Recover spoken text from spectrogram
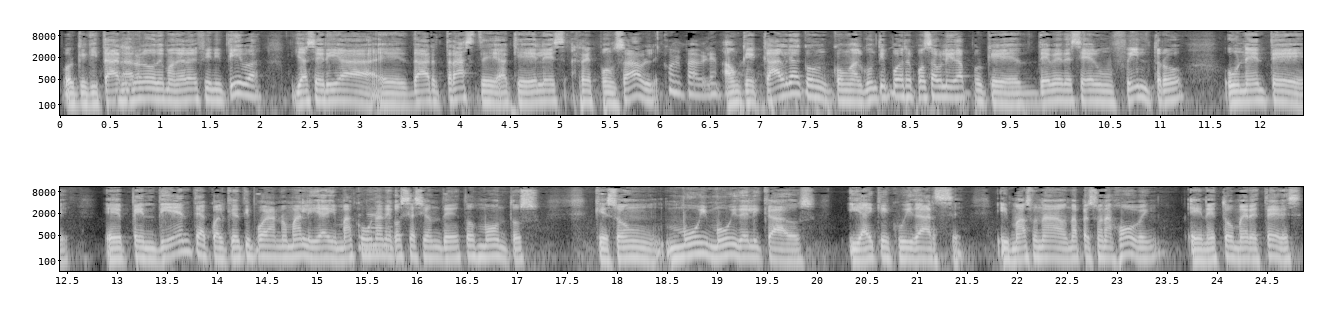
Porque quitarlo Claro. de manera definitiva ya sería eh, dar traste a que él es responsable. Culpable. aunque carga con, con algún tipo de responsabilidad porque debe de ser un filtro, un ente eh, pendiente a cualquier tipo de anomalía y más con una negociación de estos montos que son muy, muy delicados y hay que cuidarse. Y más una, una persona joven en estos meresteres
